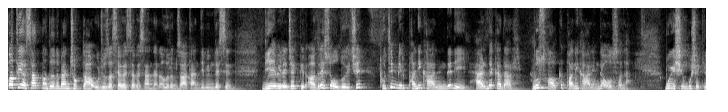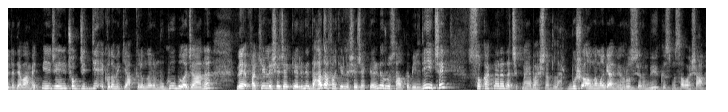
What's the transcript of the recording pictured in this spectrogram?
Batı'ya satmadığını ben çok daha ucuza seve seve senden alırım zaten dibimdesin diyebilecek bir adres olduğu için Putin bir panik halinde değil. Her ne kadar Rus halkı panik halinde olsa da bu işin bu şekilde devam etmeyeceğini, çok ciddi ekonomik yaptırımların vuku bulacağını ve fakirleşeceklerini, daha da fakirleşeceklerini Rus halkı bildiği için sokaklara da çıkmaya başladılar. Bu şu anlama gelmiyor. Rusya'nın büyük kısmı savaşa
